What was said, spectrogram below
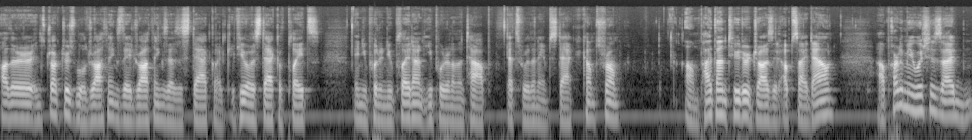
other instructors will draw things. They draw things as a stack. Like if you have a stack of plates and you put a new plate on, it, you put it on the top. That's where the name stack comes from. Um, Python Tutor draws it upside down. Uh, part of me wishes I'd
